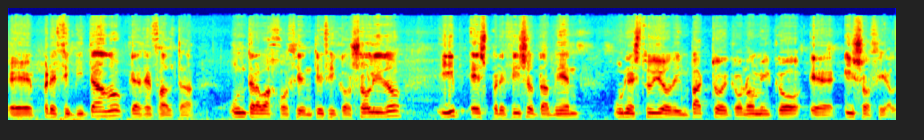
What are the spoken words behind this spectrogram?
eh, precipitado, que hace falta un trabajo científico sólido y es preciso también un estudio de impacto económico eh, y social.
